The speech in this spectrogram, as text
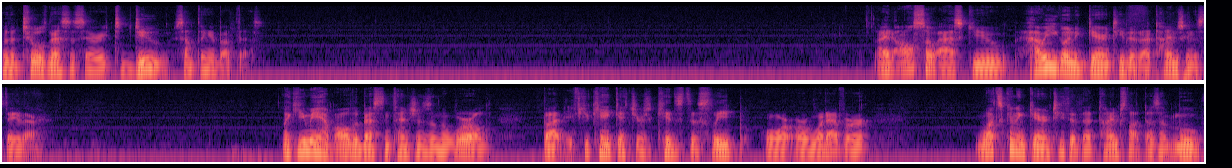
or the tools necessary to do something about this? I'd also ask you, how are you going to guarantee that that time's going to stay there? Like you may have all the best intentions in the world, but if you can't get your kids to sleep or or whatever, what's going to guarantee that that time slot doesn't move?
